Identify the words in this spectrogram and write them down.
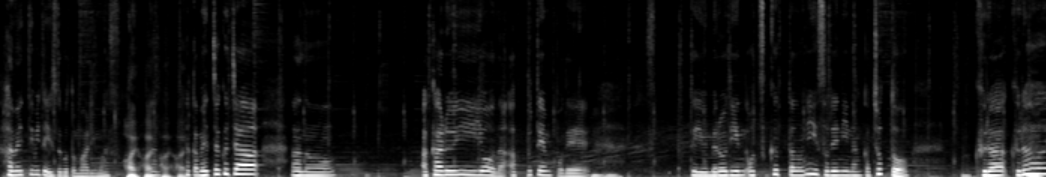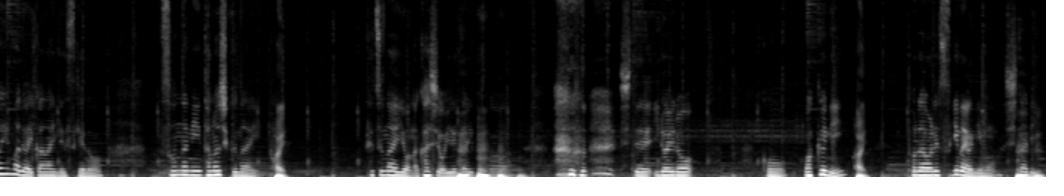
はめてみたりすることもあります。はいはいはいはい、なんかめちゃくちゃあの明るいようなアップテンポで、うんうん、っていうメロディーを作ったのにそれになんかちょっと暗暗いまではいかないんですけど、そんなに楽しくない、はい、切ないような歌詞を入れたりとか していろいろこう枠にとらわれすぎないようにもしたり、うんうん、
